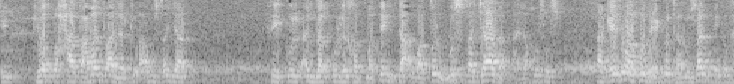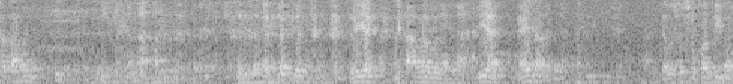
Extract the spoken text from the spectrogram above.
di, di waktu hataman itu ada doa mustajab. Fi kul anda kulli khatmatin da'watun mustajabah ada khusus. Nah itu dia ikut halusan, ikut hatamannya. Iya, apa apa. Iya, itu. dapat husnul khatimah.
